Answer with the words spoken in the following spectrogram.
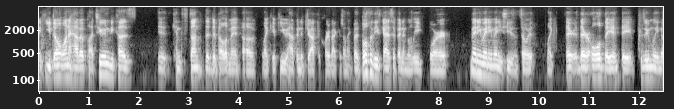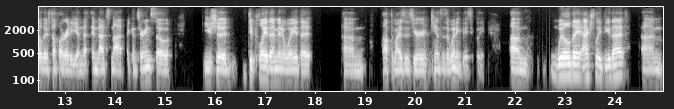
like you don't want to have a platoon because it can stunt the development of like if you happen to draft a quarterback or something. But both of these guys have been in the league for many, many, many seasons. So it like they're they're old. They they presumably know their stuff already, and that and that's not a concern. So you should deploy them in a way that um, optimizes your chances of winning, basically. Um, will they actually do that? Um,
